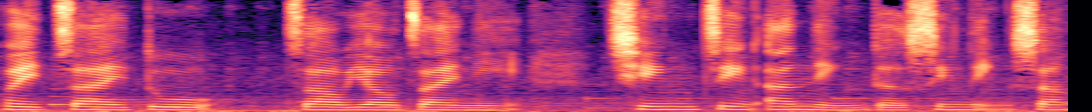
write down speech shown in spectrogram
会再度照耀在你清净安宁的心灵上。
